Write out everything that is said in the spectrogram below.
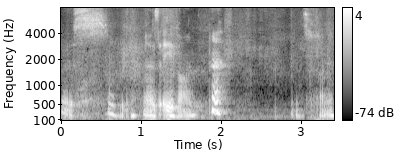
that was Avon. That's funny.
